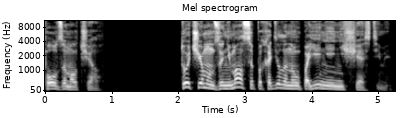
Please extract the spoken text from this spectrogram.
Пол замолчал. То, чем он занимался, походило на упоение несчастьями.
